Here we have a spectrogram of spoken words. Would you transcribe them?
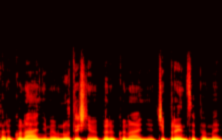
переконаннями, внутрішніми переконаннями чи принципами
